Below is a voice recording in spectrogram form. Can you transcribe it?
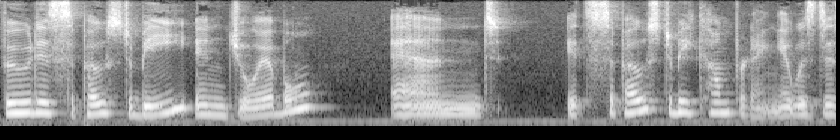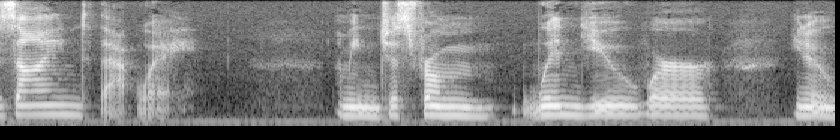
Food is supposed to be enjoyable and it's supposed to be comforting. It was designed that way. I mean, just from when you were, you know,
